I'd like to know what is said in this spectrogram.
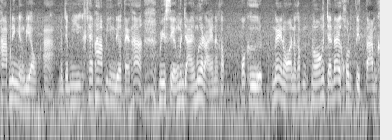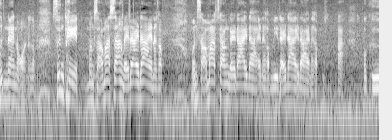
ภาพนิ่งอย่างเดียว อ่ามันจะมีแค่ภาพนิ่งอย่างเดียว แต่ถ้ามีเสียงบรรยายเมื่อไหร่นะครับ ก็คือแน่นอนนะครับ น้องจะได้คนติดตามขึ้นแน่นอนนะครับ ซึ่งเพจมันสามารถสร้างรายได้ได้นะครับ มันสามารถสร้างรายได้ได้นะครับ มีรายได้ได้นะครับอะก็คือ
